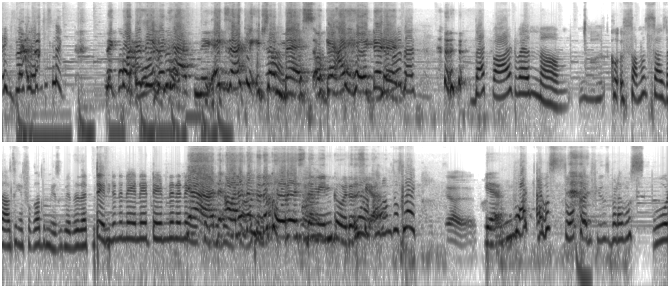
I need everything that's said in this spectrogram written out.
exactly. I'm just like, like what is What even is happening? Exactly, it's a mess. Okay, I hated you know it. that that part when um someone starts dancing. I forgot the music video. That yeah, all of them do the chorus, the main chorus. Yeah, and I'm just like, yeah. yeah. what? I was so confused, but I was so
